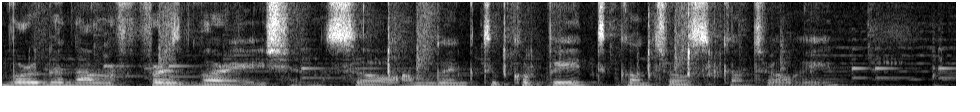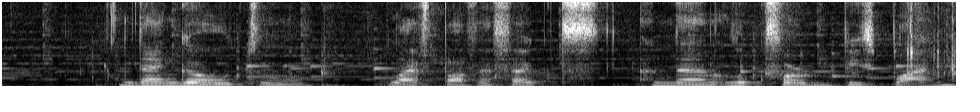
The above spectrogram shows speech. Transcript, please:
work on our first variation. So I'm going to copy it, Ctrl C, Ctrl V. Then go to Live Path Effects and then look for B-Spline.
